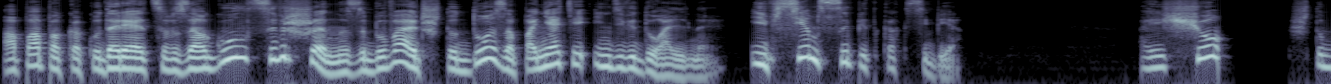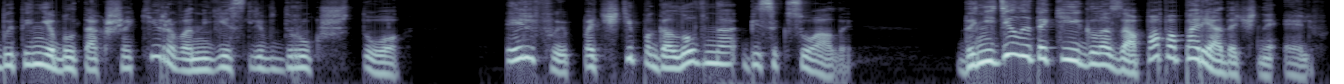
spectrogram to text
А папа, как ударяется в загул, совершенно забывает, что доза — понятие индивидуальное, и всем сыпет как себе. А еще, чтобы ты не был так шокирован, если вдруг что, эльфы почти поголовно бисексуалы. Да не делай такие глаза, папа порядочный эльф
